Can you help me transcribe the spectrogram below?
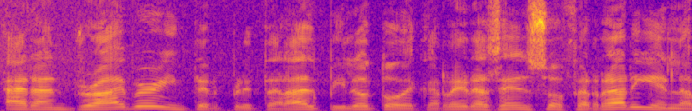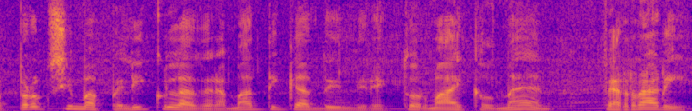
Adam Driver interpretará al piloto de carreras Enzo Ferrari en la próxima película dramática del director Michael Mann, Ferrari.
